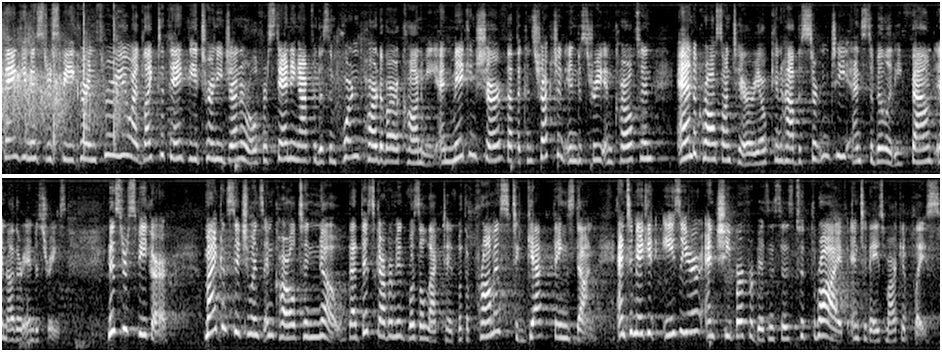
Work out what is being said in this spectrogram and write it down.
Thank you, Mr. Speaker. And through you, I'd like to thank the Attorney General for standing up for this important part of our economy and making sure that the construction industry in Carleton and across Ontario can have the certainty and stability found in other industries. Mr. Speaker, my constituents in Carleton know that this government was elected with a promise to get things done and to make it easier and cheaper for businesses to thrive in today's marketplace.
